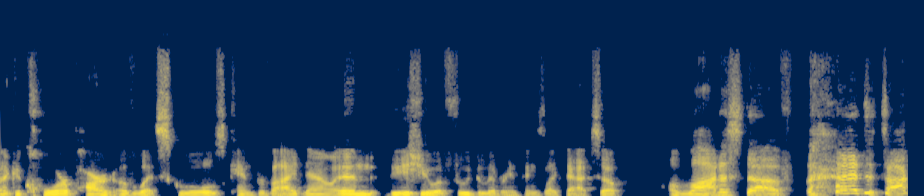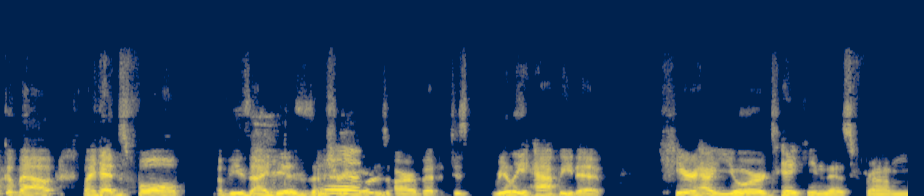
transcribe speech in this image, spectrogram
like a core part of what schools can provide now, and the issue of food delivery and things like that. So, a lot of stuff to talk about. My head's full of these ideas, as I'm sure yours are, but just really happy to hear how you're taking this from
